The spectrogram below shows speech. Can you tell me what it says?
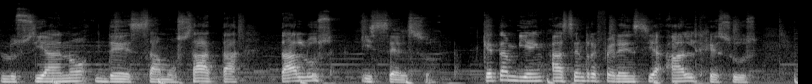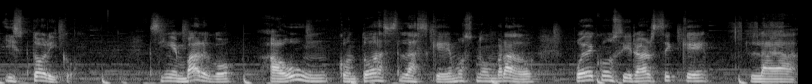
Luciano de Samosata, Talus y Celso que también hacen referencia al Jesús histórico. Sin embargo, aún con todas las que hemos nombrado, puede considerarse que la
